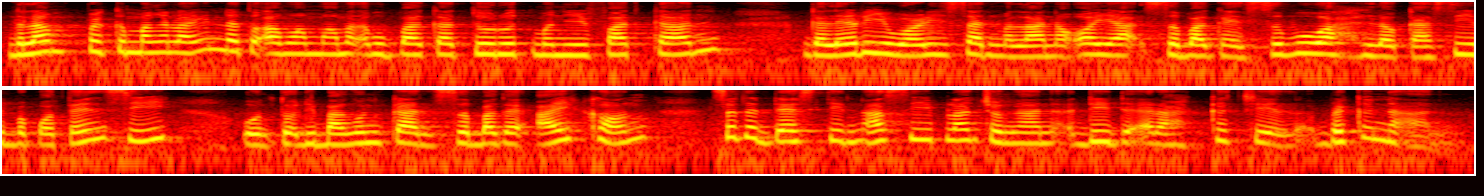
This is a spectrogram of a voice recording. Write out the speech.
Dalam perkembangan lain, Datuk Amar Muhammad Abu Bakar turut menyifatkan Galeri Warisan Melanau Oyak sebagai sebuah lokasi berpotensi untuk dibangunkan sebagai ikon serta destinasi pelancongan di daerah kecil berkenaan.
